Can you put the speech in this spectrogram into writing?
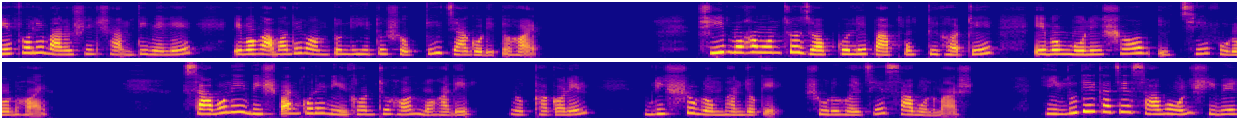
এর ফলে মানসিক শান্তি মেলে এবং আমাদের অন্তর্নিহিত শক্তি জাগরিত হয়। শিব মহামন্ত্র জপ করলে পাপ মুক্তি ঘটে এবং মনের সব ইচ্ছে পূরণ হয়। শ্রাবণে বিষপান করে নীলকণ্ঠ হন মহাদেব। রক্ষা করেন বিশ্ব ব্রহ্মাণ্ডকে। শুরু হয়েছে শ্রাবণ মাস। হিন্দুদের কাছে শ্রাবণ শিবের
